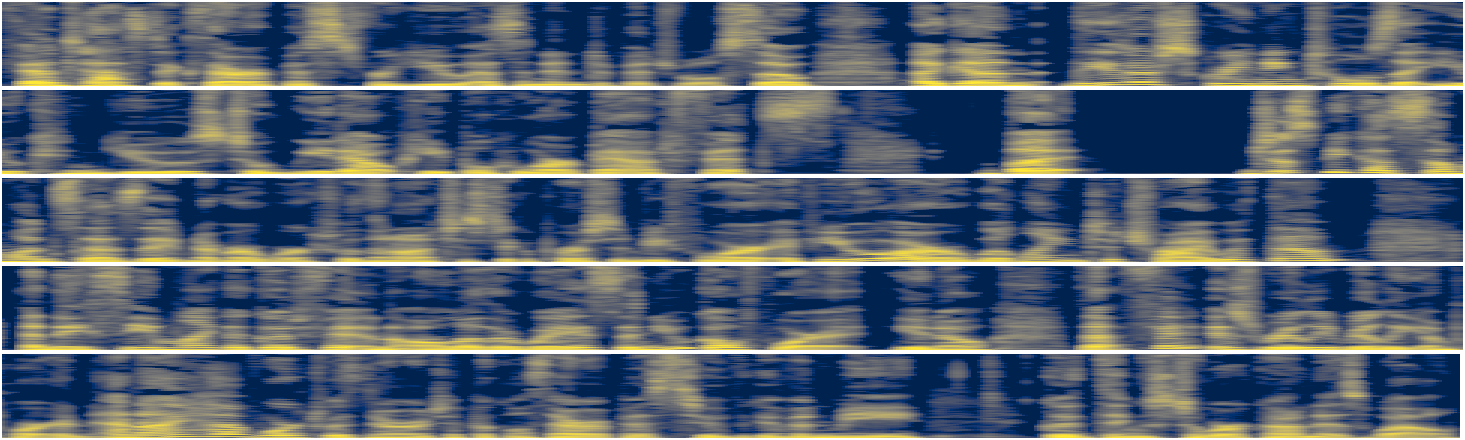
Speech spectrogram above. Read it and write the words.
fantastic therapists for you as an individual. So, again, these are screening tools that you can use to weed out people who are bad fits. But just because someone says they've never worked with an autistic person before, if you are willing to try with them and they seem like a good fit in all other ways, then you go for it. You know, that fit is really, really important. And I have worked with neurotypical therapists who've given me good things to work on as well.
